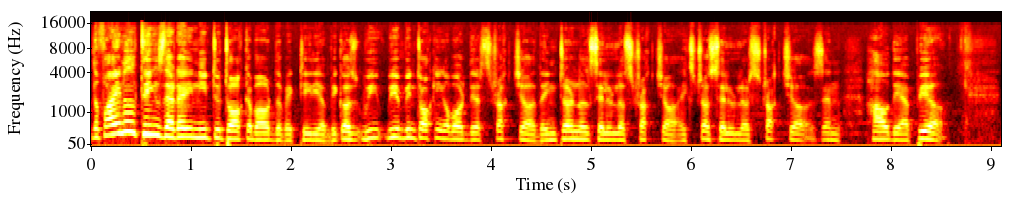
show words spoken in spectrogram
the final things that I need to talk about the bacteria because we, we've been talking about their structure, the internal cellular structure, extracellular structures and how they appear.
